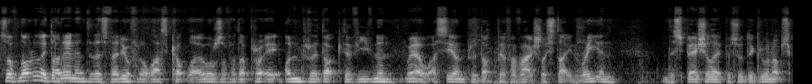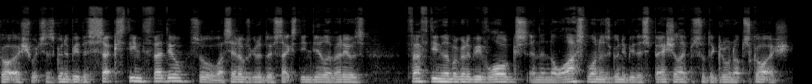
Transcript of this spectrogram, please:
So I've not really done anything to this video for the last couple of hours. I've had a pretty unproductive evening. Well, I say unproductive, I've actually started writing the special episode of Grown Up Scottish, which is going to be the 16th video. So I said I was going to do 16 daily videos. 15 of them are going to be vlogs, and then the last one is going to be the special episode of Grown Up Scottish.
